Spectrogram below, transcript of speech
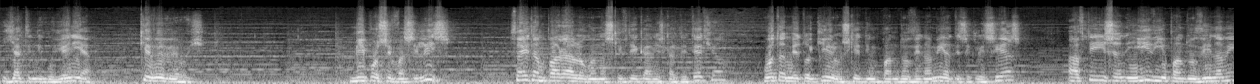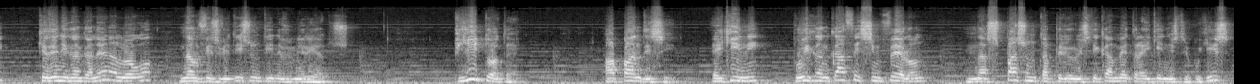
για την οικογένεια και βέβαια όχι. Μήπως η βασιλής θα ήταν παράλογο να σκεφτεί κανείς κάτι τέτοιο όταν με το κύρος και την παντοδυναμία της Εκκλησίας αυτοί ήσαν οι ίδιοι παντοδύναμοι και δεν είχαν κανένα λόγο να αμφισβητήσουν την ευημερία τους. Ποιοι τότε, απάντηση, εκείνοι που είχαν κάθε συμφέρον να σπάσουν τα περιοριστικά μέτρα εκείνης της εποχής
